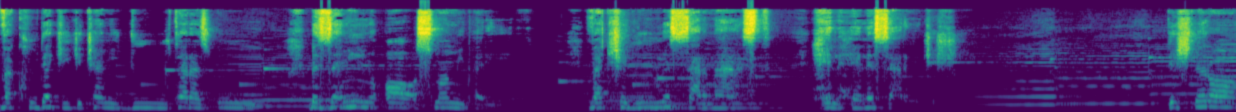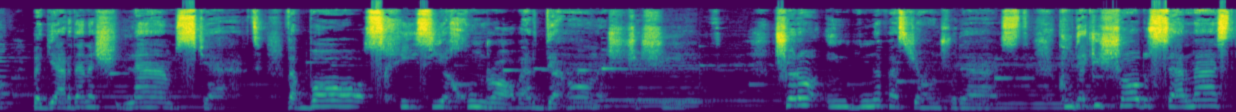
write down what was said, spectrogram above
و کودکی که کمی دورتر از او به زمین و آسمان میپرید. و چگونه سرمست هل سر می‌کشید دشنه را به گردنش لمس کرد و باز خیسی خون را بر دهانش چشید. چرا این گونه پس جهان شده است؟ کودکی شاد و سرمست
